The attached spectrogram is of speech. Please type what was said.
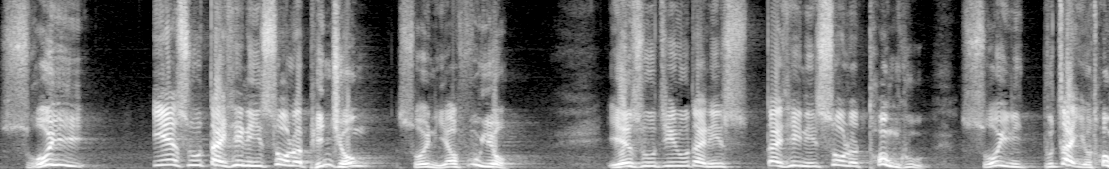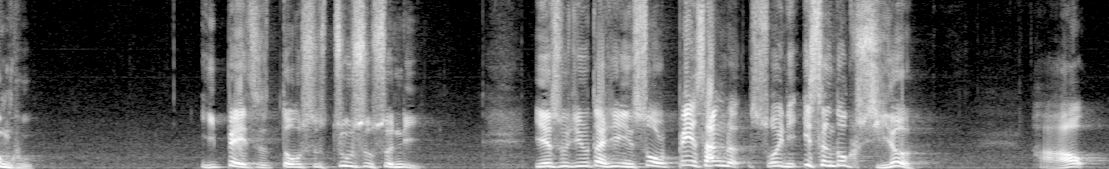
所以耶稣代替你受了贫穷，所以你要富有。耶稣基督代你代替你受了痛苦，所以你不再有痛苦，一辈子都是诸事顺利。耶稣基督代替你受了悲伤了，所以你一生都喜乐。好，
